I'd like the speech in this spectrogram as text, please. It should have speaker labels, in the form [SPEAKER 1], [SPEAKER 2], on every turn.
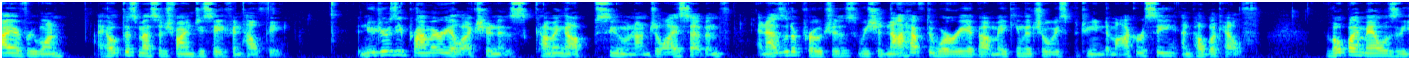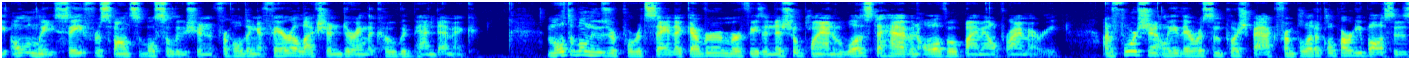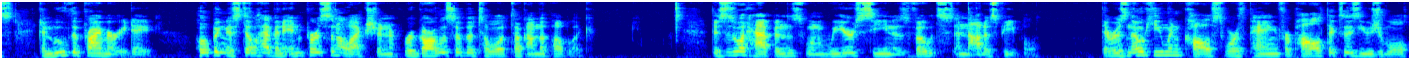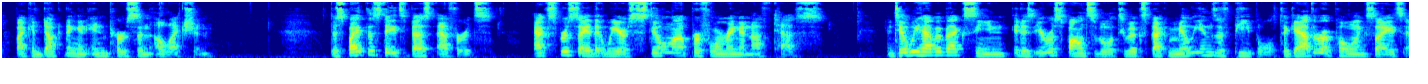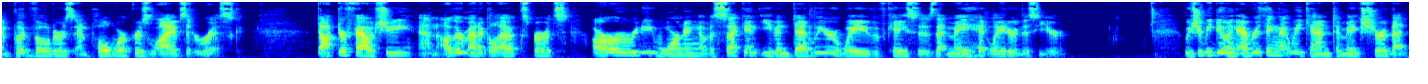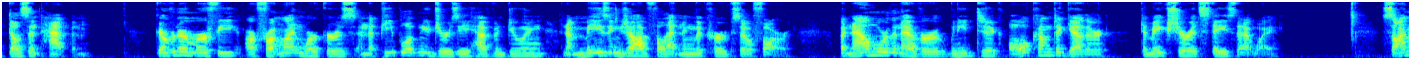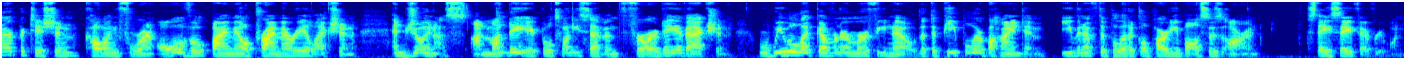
[SPEAKER 1] Hi everyone. I hope this message finds you safe and healthy. The New Jersey primary election is coming up soon on July 7th, and as it approaches, we should not have to worry about making the choice between democracy and public health. Vote by mail is the only safe, responsible solution for holding a fair election during the COVID pandemic. Multiple news reports say that Governor Murphy's initial plan was to have an all vote by mail primary. Unfortunately, there was some pushback from political party bosses to move the primary date, hoping to still have an in person election regardless of the toll it took on the public. This is what happens when we are seen as votes and not as people. There is no human cost worth paying for politics as usual by conducting an in person election. Despite the state's best efforts, experts say that we are still not performing enough tests. Until we have a vaccine, it is irresponsible to expect millions of people to gather at polling sites and put voters and poll workers' lives at risk. Dr. Fauci and other medical experts are already warning of a second, even deadlier wave of cases that may hit later this year. We should be doing everything that we can to make sure that doesn't happen. Governor Murphy, our frontline workers, and the people of New Jersey have been doing an amazing job flattening the curve so far. But now more than ever, we need to all come together to make sure it stays that way. Sign our petition calling for an all vote by mail primary election and join us on Monday, April 27th for our day of action, where we will let Governor Murphy know that the people are behind him, even if the political party bosses aren't. Stay safe, everyone.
